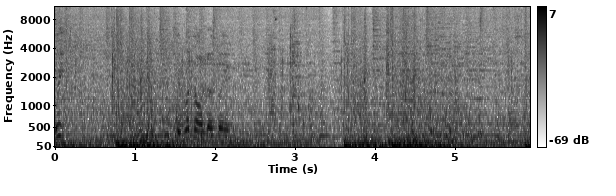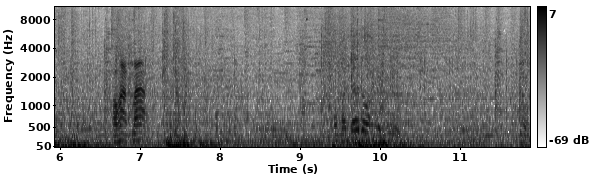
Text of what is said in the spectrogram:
อุ้ยคิดว่าโดนเรือตัวเอง เขาหักละผมบันเดอร์โดนอยู่พี่ผม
